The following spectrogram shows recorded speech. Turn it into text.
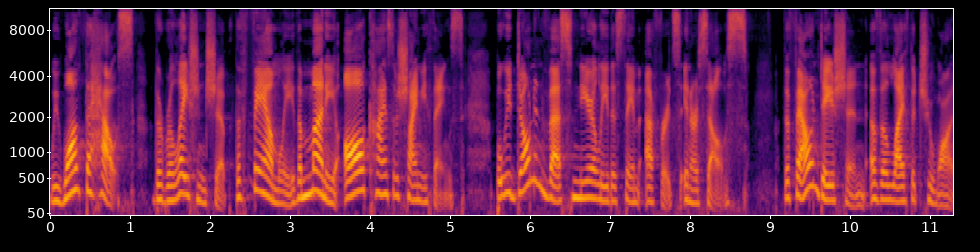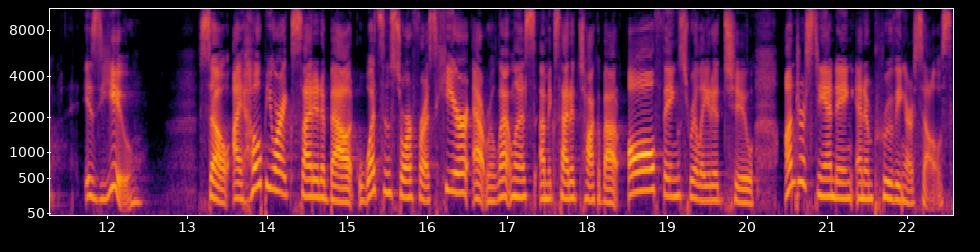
We want the house, the relationship, the family, the money, all kinds of shiny things. But we don't invest nearly the same efforts in ourselves. The foundation of the life that you want is you. So I hope you are excited about what's in store for us here at Relentless. I'm excited to talk about all things related to understanding and improving ourselves.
